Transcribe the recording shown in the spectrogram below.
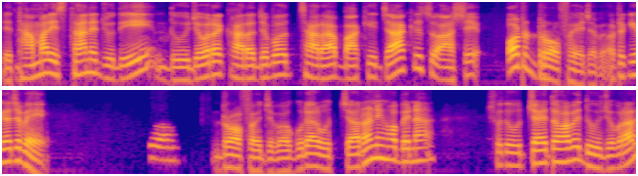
যে থামার স্থানে যদি দুই খারা জবর ছাড়া বাকি যা কিছু আসে অটো ড্রপ হয়ে যাবে। অটো কি হয়ে যাবে? ড্রপ হয়ে যাবে। ওগুলো আর উচ্চারণই হবে না। শুধু উচ্চারিত হবে দুই জবর আর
